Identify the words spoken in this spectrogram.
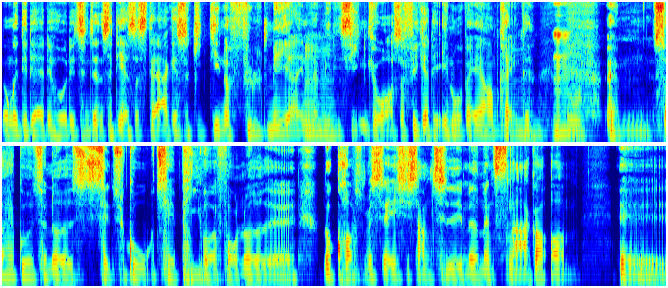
nogle af de der ADHD-tendenser, de er så stærke, så gik de ind og fyldte mere, end mm. hvad medicin gjorde, og så fik jeg det endnu værre omkring mm. det. Mm. Øhm, så er jeg gået til noget sindssygt god terapi, hvor jeg får noget, øh, noget kropsmassage samtidig med, at man snakker om øh,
